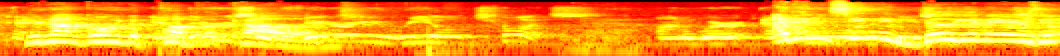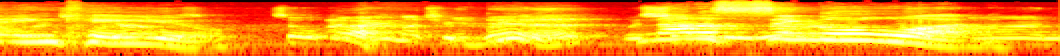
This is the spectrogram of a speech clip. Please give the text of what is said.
okay. you're not going to And public there's college. a very real choice on where I didn't see every any of these billionaires tax in dollars NKU. goes. So I very much You agree didn't. with Not a Senator single one. on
